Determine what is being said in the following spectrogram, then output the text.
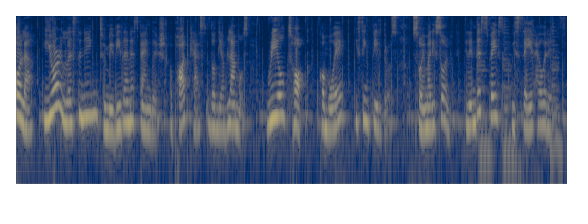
Hola, you're listening to Mi Vida en Spanglish, a podcast donde hablamos real talk, como es y sin filtros. Soy Marisol, and in this space, we say it how it is.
